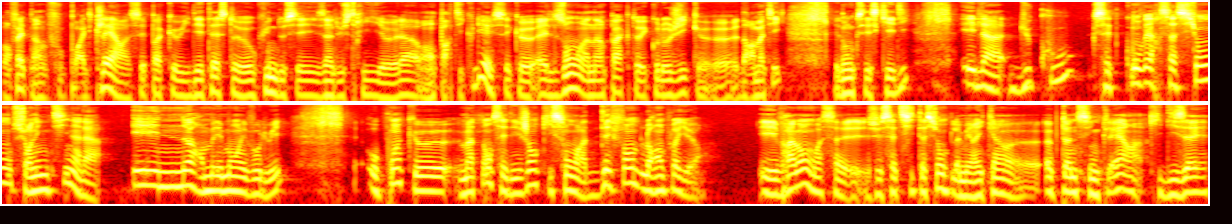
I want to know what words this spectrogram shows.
En fait, hein, faut, pour être clair, c'est pas qu'ils détestent aucune de ces industries là en particulier, c'est qu'elles ont un impact écologique dramatique. Et donc c'est ce qui est dit. Et là, du coup, cette conversation sur LinkedIn, elle a énormément évolué, au point que maintenant, c'est des gens qui sont à défendre leur employeur. Et vraiment, moi, j'ai cette citation de l'américain euh, Upton Sinclair qui disait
